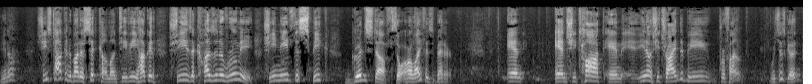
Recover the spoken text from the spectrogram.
You know? She's talking about a sitcom on TV. How could she's a cousin of Rumi? She needs to speak good stuff so our life is better. And and she talked and you know, she tried to be profound, which is good.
